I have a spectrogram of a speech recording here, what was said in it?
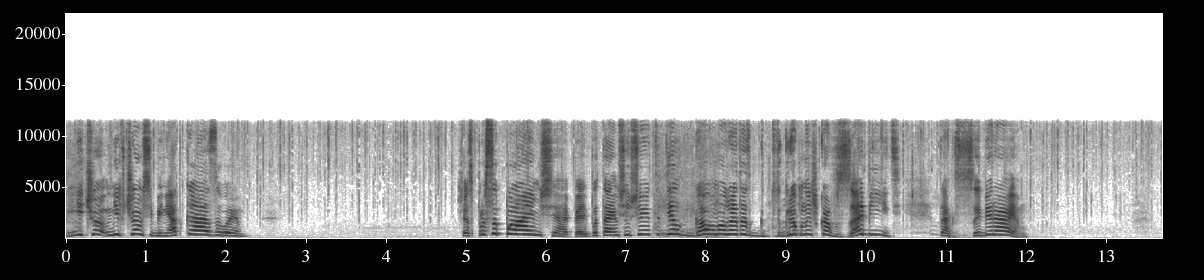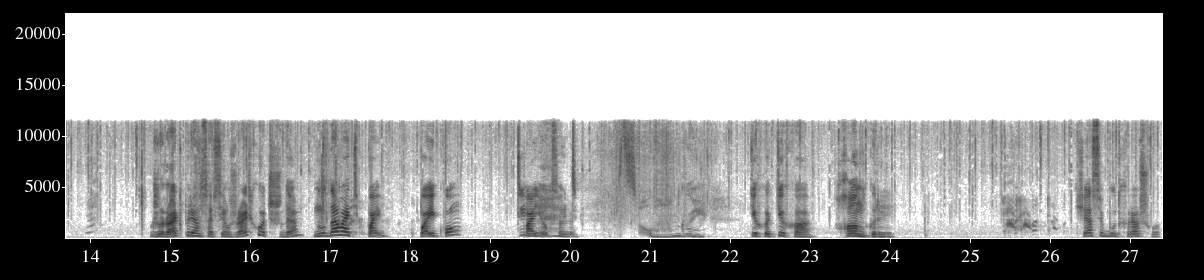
Ничего, ни в чем себе не отказываем. Сейчас просыпаемся, опять пытаемся все это дело, говно же этот гребаный шкаф забить. Так, собираем. Жрать прям совсем жрать хочешь, да? Ну давайте пай пайком. Паёк, ли? Тихо, тихо. Hungry. Сейчас и будет хорошо.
